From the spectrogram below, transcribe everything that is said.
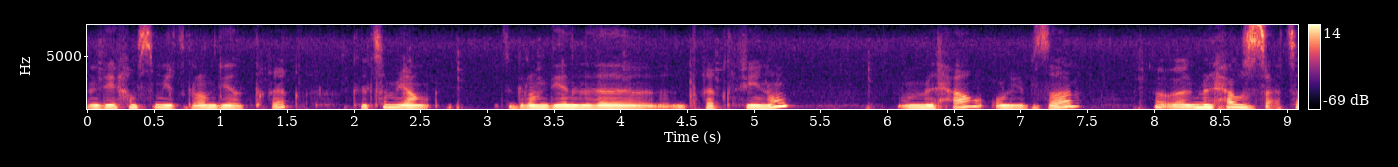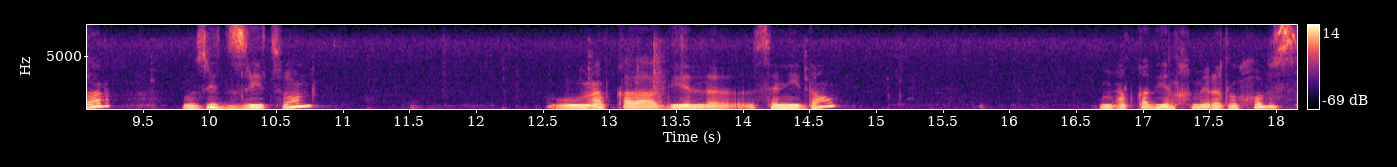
عندي 500 غرام ديال الدقيق 300 غرام ديال الدقيق الفينو الملحة والابزار الملحة والزعتر وزيت الزيتون ومعلقة ديال سنيدة ومعلقه ديال خميرة الخبز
